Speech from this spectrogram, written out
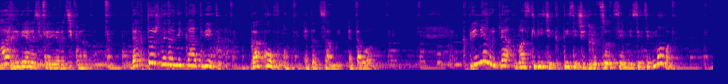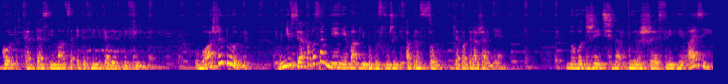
Ах, Верочка, Верочка, да кто же наверняка ответит, каков он, этот самый эталон? К примеру, для «Москвичек» 1977 год, когда снимался этот великолепный фильм, ваши брови, вне всякого сомнения, могли бы послужить образцом для подражания. Но вот женщина, выросшая в Средней Азии,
